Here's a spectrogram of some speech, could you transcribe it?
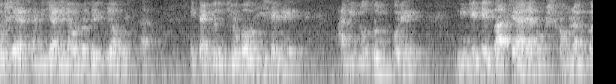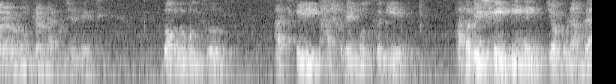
বসে আছি, আমি জানি না অন্যদের কি অবস্থা, কিন্তু একজন যুবক হিসেবে আমি নতুন করে নিজেকে বাঁচার এবং সংগ্রাম করার অনুপ্রেরণা খুঁজে পেয়েছি। বঙ্গবন্ধু, আজকের এই ভাষণের মধ্য দিয়ে আমাদের সেই দিনে যখন আমরা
